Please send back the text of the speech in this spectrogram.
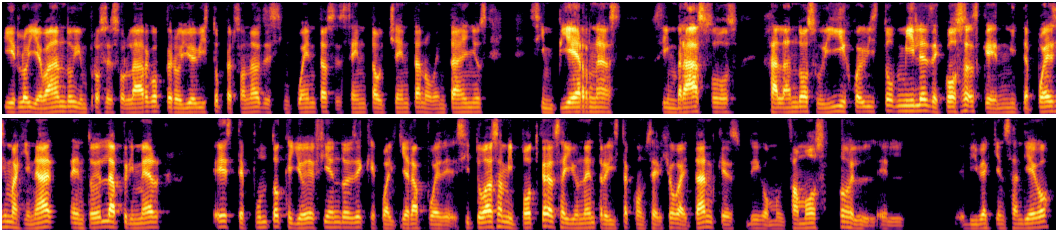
irlo llevando y un proceso largo, pero yo he visto personas de 50, 60, 80, 90 años sin piernas, sin brazos, jalando a su hijo, he visto miles de cosas que ni te puedes imaginar. Entonces, la primer este punto que yo defiendo es de que cualquiera puede. Si tú vas a mi podcast, hay una entrevista con Sergio Gaitán, que es, digo, muy famoso, el, vive aquí en San Diego,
